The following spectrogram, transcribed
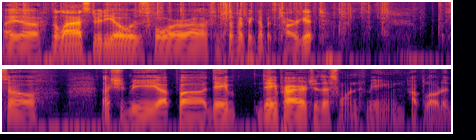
I uh, the last video was for uh, some stuff I picked up at Target, so that should be up uh, day day prior to this one being uploaded.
